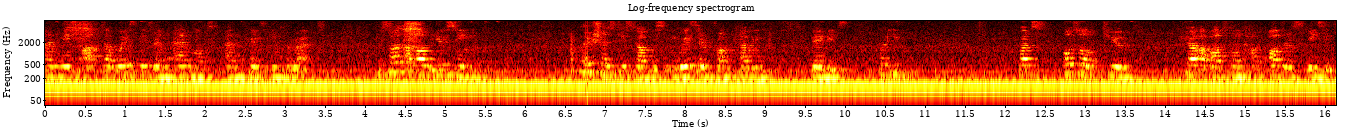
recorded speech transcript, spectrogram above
and mix up the ways different animals and plants interact. We thought about using questions to stop this invasive from having babies, but also to care about harm other species.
